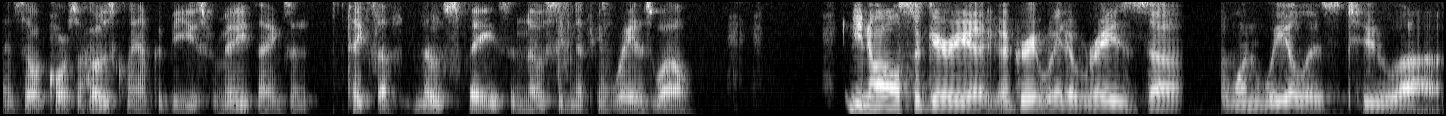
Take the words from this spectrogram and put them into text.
And so, of course, a hose clamp could be used for many things and takes up no space and no significant weight as well. You know, also, Gary, a, a great way to raise uh, one wheel is to uh,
